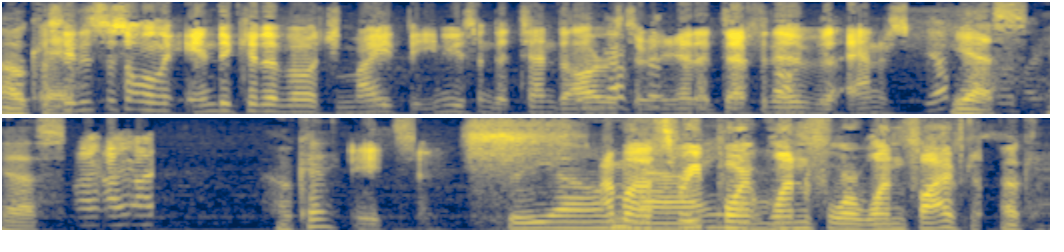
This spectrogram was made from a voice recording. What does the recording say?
Okay. See, this is only indicative of what you might be. You need to spend the ten dollars to get a definitive answer. Yep. Yes. Yes. I, I, I, Okay. It's Three oh I'm a three point one four one five now. Okay.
